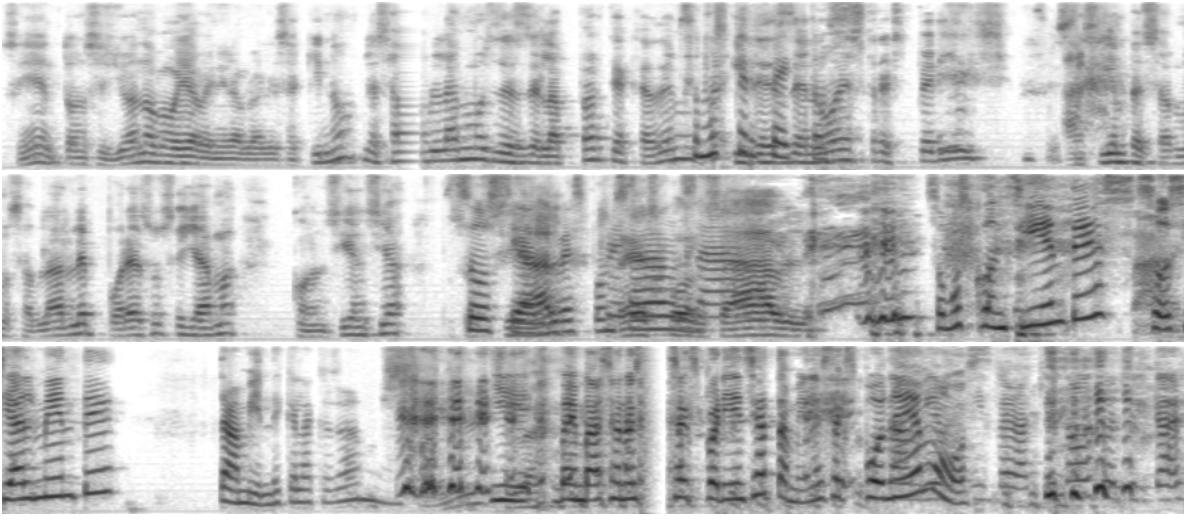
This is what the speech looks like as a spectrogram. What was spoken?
¿Sí? Entonces yo no voy a venir a hablarles aquí, no, les hablamos desde la parte académica Somos y desde nuestra experiencia. Así empezamos a hablarle, por eso se llama conciencia Social, social, responsable. responsable. Somos conscientes socialmente también de que la cagamos. Sí, Y claro. en base a nuestra experiencia también les exponemos. También, pero aquí estamos a explicar.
